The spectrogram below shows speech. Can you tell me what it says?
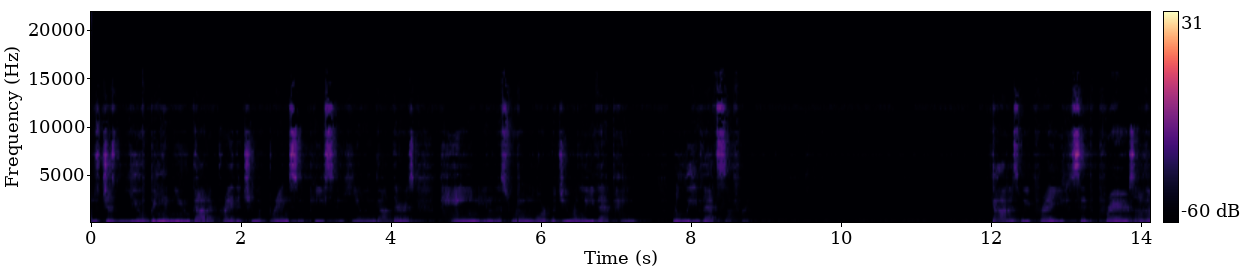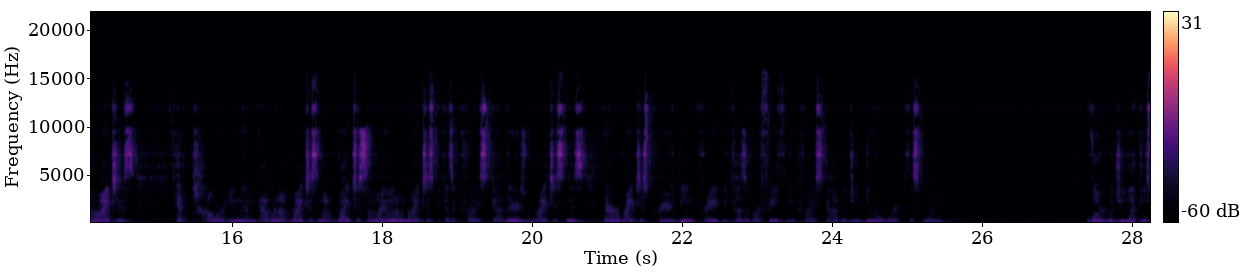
use just you being you, God, I pray that you would bring some peace and healing. God, there is pain in this room, Lord. Would you relieve that pain? Relieve that suffering. God, as we pray, you say the prayers of the righteous have power in them. God, we're not righteous. I'm not righteous on my own. I'm righteous because of Christ. God, there is righteousness. There are righteous prayers being prayed because of our faith in Christ. God, would you do a work this morning? Lord, would you let these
